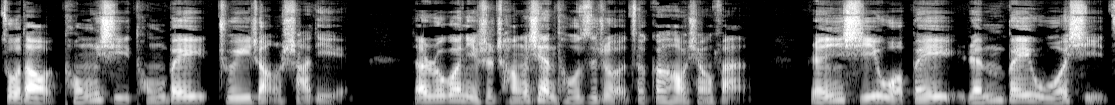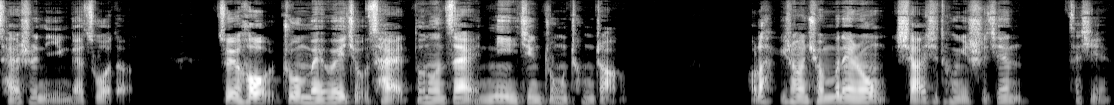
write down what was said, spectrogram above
做到同喜同悲，追涨杀跌。但如果你是长线投资者，则刚好相反，人喜我悲，人悲我喜才是你应该做的。最后，祝每位韭菜都能在逆境中成长。好了，以上全部内容，下期同一时间再见。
